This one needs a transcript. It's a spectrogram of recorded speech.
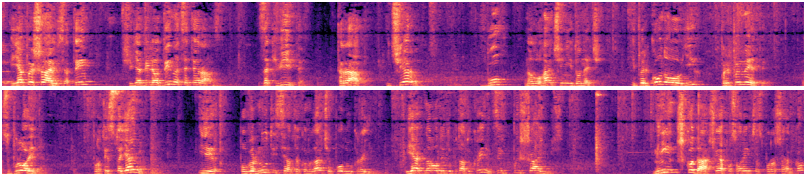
Ну, І я пишаюся тим, що я біля 11 разів за квітень, травень і червень був на Луганщині і Донеччині і переконував їх припинити збройне протистояння і повернутися в законодавче поле України. І як народний депутат України, цим пишаюсь. Мені шкода, що я посварився з Порошенком.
